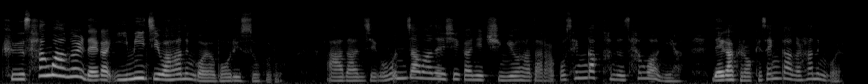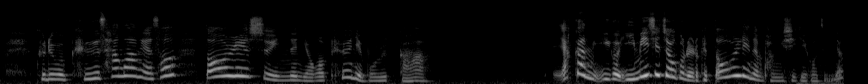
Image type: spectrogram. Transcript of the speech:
그 상황을 내가 이미지화하는 거예요, 머릿속으로. 아, 난 지금 혼자만의 시간이 중요하다라고 생각하는 상황이야. 내가 그렇게 생각을 하는 거예요. 그리고 그 상황에서 떠올릴 수 있는 영어 표현이 뭘까? 약간 이거 이미지적으로 이렇게 떠올리는 방식이거든요.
